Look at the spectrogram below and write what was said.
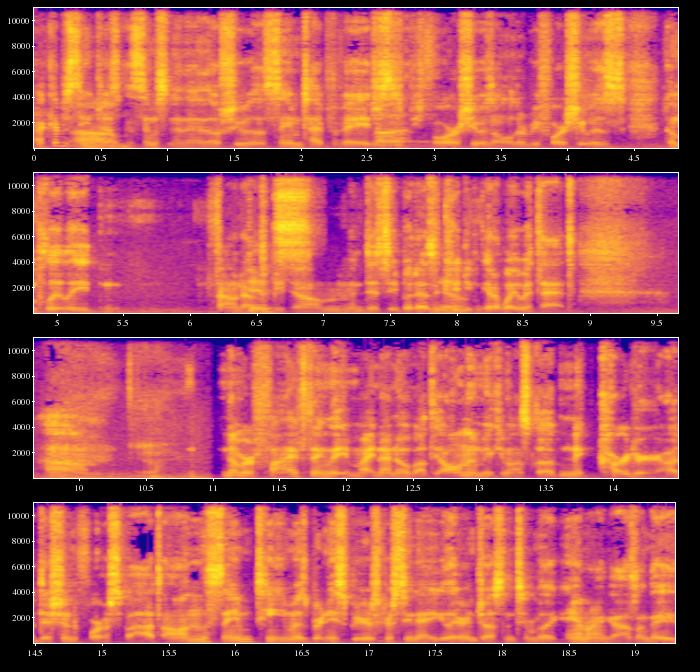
I could have seen Um, Jessica Simpson in there though. She was the same type of age. Uh, before she was older, before she was completely found out to be dumb and ditzy. But as a Yeah. kid, you can get away with that. Um, Number five thing that you might not know about the all new Mickey Mouse Club: Nick Carter auditioned for a spot on the same team as Britney Spears, Christina Aguilera, and Justin Timberlake and Ryan Gosling. They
